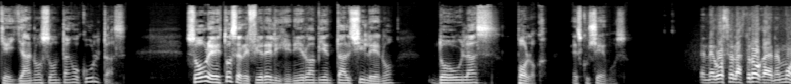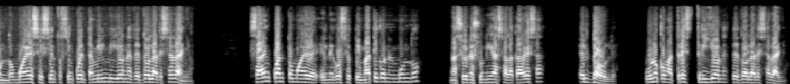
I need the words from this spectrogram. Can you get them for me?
que ya no son tan ocultas. Sobre esto se refiere el ingeniero ambiental chileno Douglas Pollock. Escuchemos el negocio de las drogas en el mundo mueve 650 mil millones de dólares al año. ¿Saben cuánto mueve el negocio climático en el mundo? Naciones Unidas a la cabeza, el doble, 1,3 trillones de dólares al año.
